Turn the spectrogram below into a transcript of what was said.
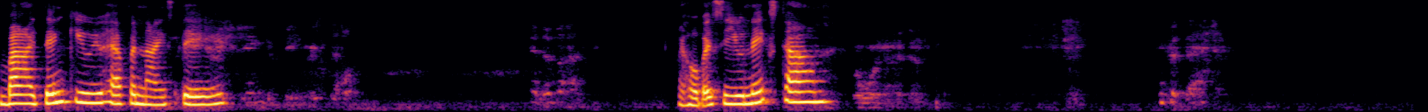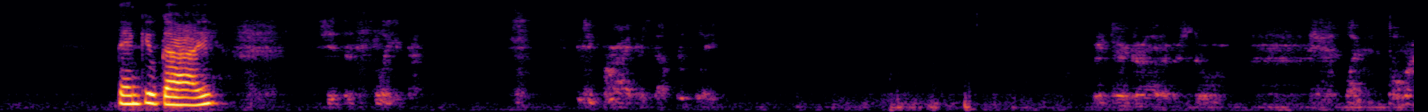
Bye. Thank you. You have a nice day. ashamed of being herself. And of us. I hope I see you next time. For what I done? And for that. Thank you, guys. She's asleep. She cried herself to sleep. They take her out of the school. What for?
